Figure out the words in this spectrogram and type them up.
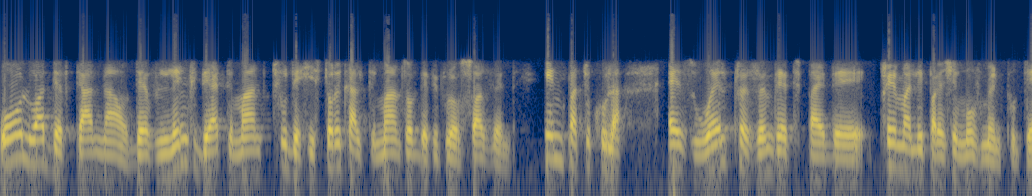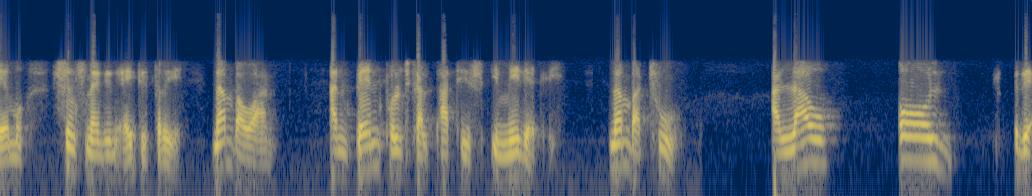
All what they've done now, they've linked their demand to the historical demands of the people of Swaziland in particular, as well presented by the Premier Liberation Movement, Pudemo, since 1983. Number one, unban political parties immediately. Number two, allow all the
